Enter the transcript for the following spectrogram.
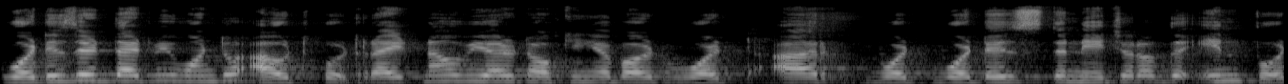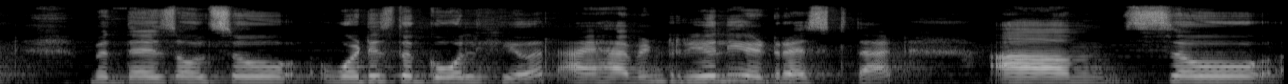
what is it that we want to output. Right now we are talking about what are what what is the nature of the input, but there's also what is the goal here. I haven't really addressed that. Um, so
